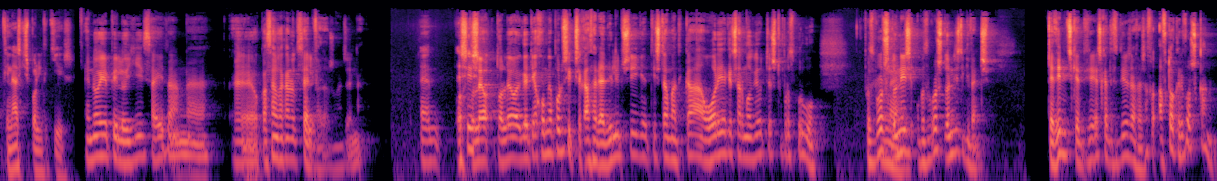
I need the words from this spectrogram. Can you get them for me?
την άσκηση πολιτικής. Ενώ η επιλογή θα ήταν ε, ε ο καθένας να κάνει ό,τι θέλει, φαντάζομαι. Έτσι, ναι. Ε, εσείς... το, λέω, το λέω γιατί έχω μια πολύ ξεκάθαρη αντίληψη για τη συνταγματικά όρια και τις αρμοδιότητες του Πρωθυπουργού. Ο Πρωθυπουργός ναι. συντονίζει, συντονίζει την κυβέρνηση. Και δίνει τις κατευθυντήριες γραφέ. Αυτό, αυτό ακριβώς κάνουμε.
